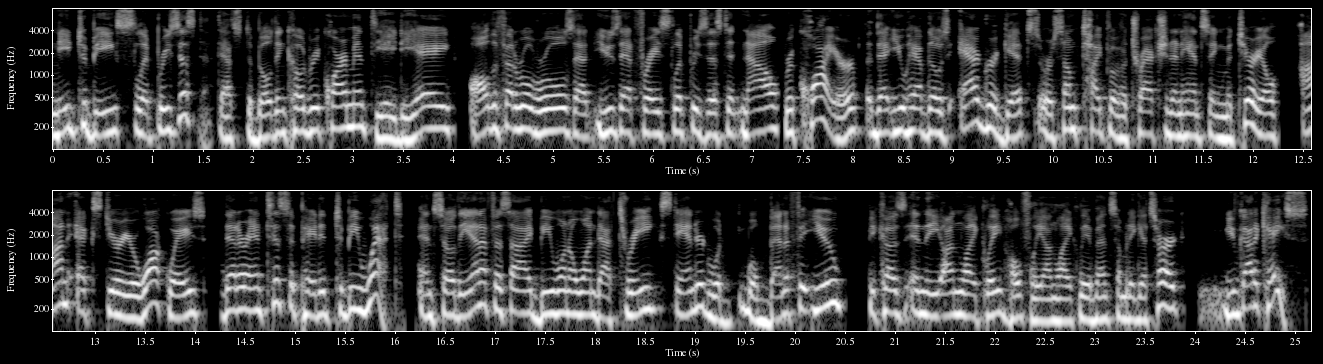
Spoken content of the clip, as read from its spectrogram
need to be slip resistant. That's the building code requirement, the ADA, all the federal rules that use that phrase slip resistant now require that you have those aggregates or some type of attraction enhancing material on exterior walkways that are anticipated to be wet. And so the NFSI B101.3 standard would will benefit you because in the unlikely, hopefully unlikely event somebody gets hurt, you've got a case.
